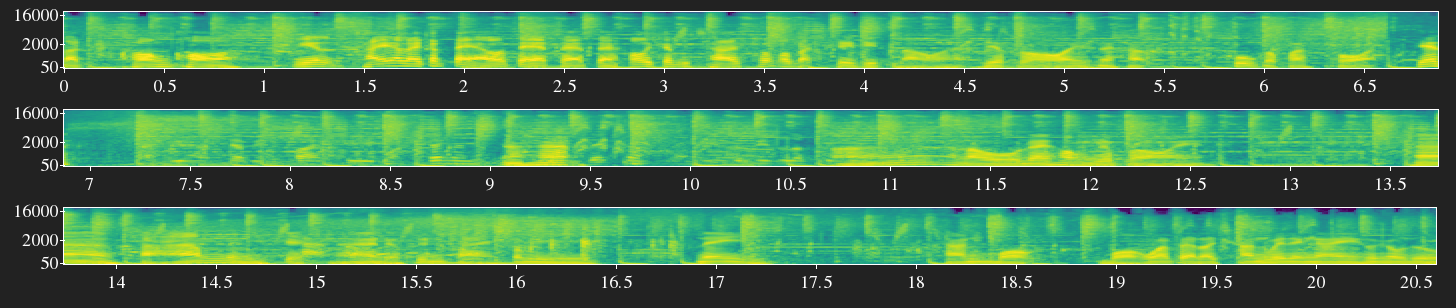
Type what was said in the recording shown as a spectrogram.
บัตรคล้องคอมีใช้อะไรก็แต่เอาแต่แต่แต่เขาจะไปใช้เข้ากับบัตรเครดิตเราฮะเรียบร้อยนะครับคู่กับพาสปอร์ต yes You have cabin 5317 Uh-huh. Vector in the middle of the อ่าเราได้ห้องเรียบร้อยห้าสามหนึ่งเจ็ดนะเดี๋ยวขึ้นไปก็มีนี่ชั้นบอกบอกว่าแต่ละชั้นเป็นยังไงคุณผู้ชมดู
